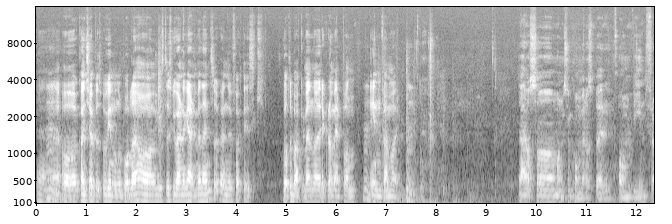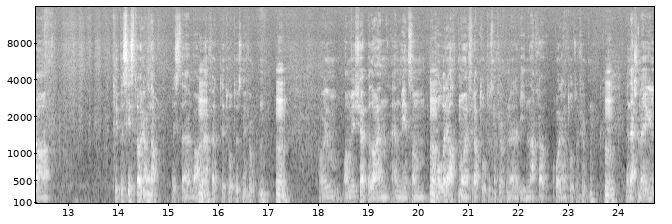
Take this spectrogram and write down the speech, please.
Mm. og kan kjøpes på Vinmonopolet. Og hvis det skulle være noe gærent med den, så kan du faktisk gå tilbake med den og reklamere på den Mm. innen fem år. Mm. Det er også mange som kommer og spør om vin fra type siste årgang, da. Hvis det barnet er Mm. født i 2014. Mm. Og om vi kjøper da en, en vin som Mm. holder i 18 år fra 2014, eller vinen er fra årgang 2014. Mm. Men det er som regel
